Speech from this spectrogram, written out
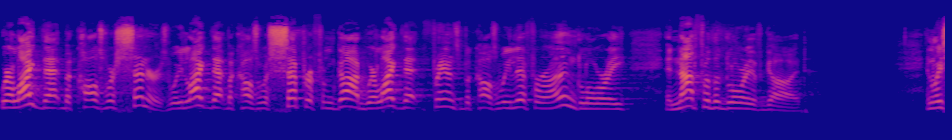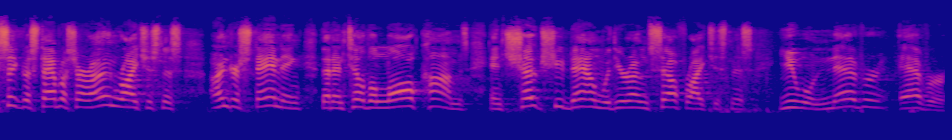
We're like that because we're sinners. We like that because we're separate from God. We're like that, friends, because we live for our own glory and not for the glory of God. And we seek to establish our own righteousness, understanding that until the law comes and chokes you down with your own self righteousness, you will never, ever,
